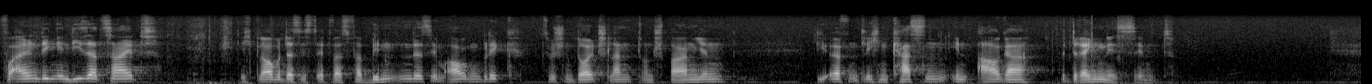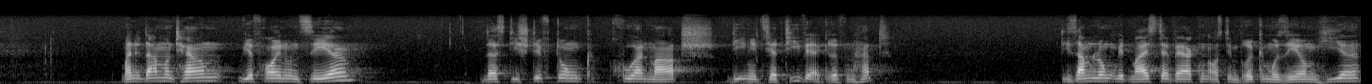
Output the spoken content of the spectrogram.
vor allen Dingen in dieser Zeit. Ich glaube, das ist etwas Verbindendes im Augenblick zwischen Deutschland und Spanien die öffentlichen Kassen in arger Bedrängnis sind. Meine Damen und Herren, wir freuen uns sehr, dass die Stiftung Juan March die Initiative ergriffen hat, die Sammlung mit Meisterwerken aus dem Brücke Museum hier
